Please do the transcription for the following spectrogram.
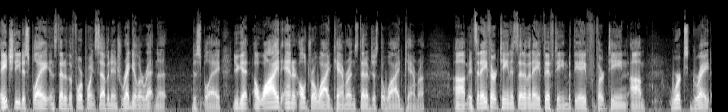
HD display instead of the 4.7 inch regular Retina display. You get a wide and an ultra wide camera instead of just the wide camera. Um, it's an A13 instead of an A15, but the A13 um, works great.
